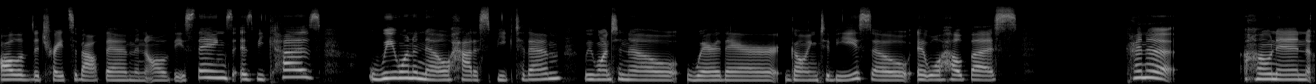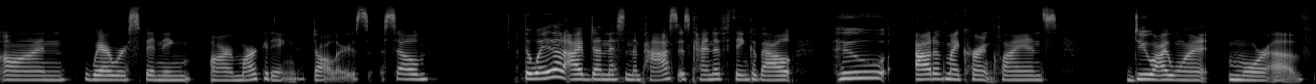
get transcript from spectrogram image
all of the traits about them and all of these things is because we want to know how to speak to them. We want to know where they're going to be. So it will help us kind of hone in on where we're spending our marketing dollars. So the way that I've done this in the past is kind of think about who out of my current clients do I want more of?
